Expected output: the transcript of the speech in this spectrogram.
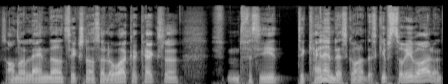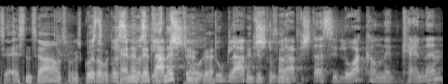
aus anderen Ländern siehst du noch so Loaker-Keksel und für sie, die kennen das gar nicht. Das gibt's zwar überall und sie essen es ja und so ist gut, aber kennen was das nicht du? irgendwie. Du glaubst, du glaubst, dass sie Loacker nicht kennen,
